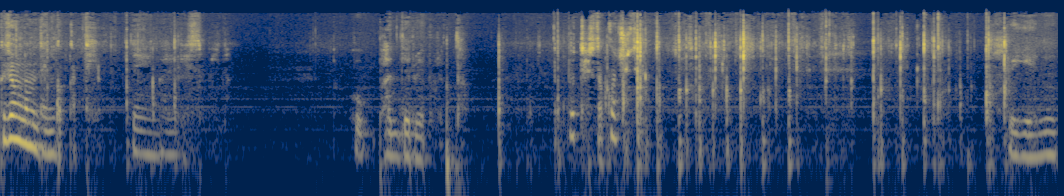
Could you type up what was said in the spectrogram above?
그 정도면 된 것 같아요. 네, 알겠습니다. 어, 반대로 해버렸다. 또잘 섞어주세요. 왜 얘는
